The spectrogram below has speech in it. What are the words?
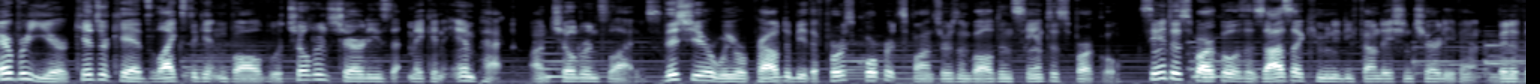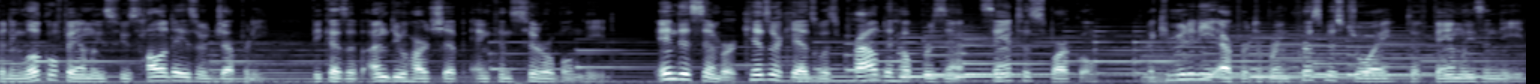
Every year, Kids 'R' Kids likes to get involved with children's charities that make an impact on children's lives. This year, we were proud to be the first corporate sponsors involved in Santa Sparkle. Santa Sparkle is a Zaza Community Foundation charity event benefiting local families whose holidays are in jeopardy because of undue hardship and considerable need. In December, Kids 'R' Kids was proud to help present Santa Sparkle, a community effort to bring Christmas joy to families in need.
